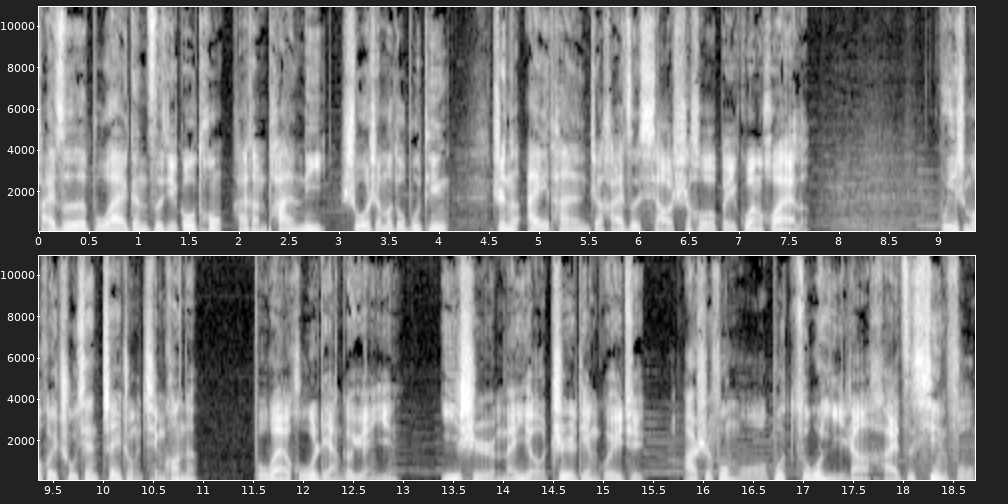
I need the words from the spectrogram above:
孩子不爱跟自己沟通，还很叛逆，说什么都不听，只能哀叹这孩子小时候被惯坏了。为什么会出现这种情况呢？不外乎两个原因：一是没有制定规矩，二是父母不足以让孩子信服。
